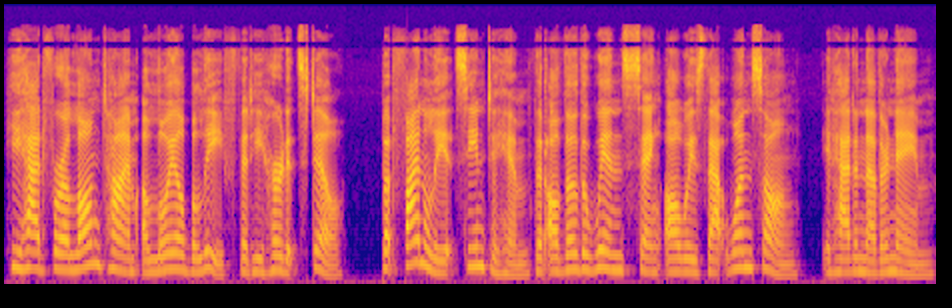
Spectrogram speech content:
He had for a long time a loyal belief that he heard it still, but finally it seemed to him that although the winds sang always that one song, it had another name.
